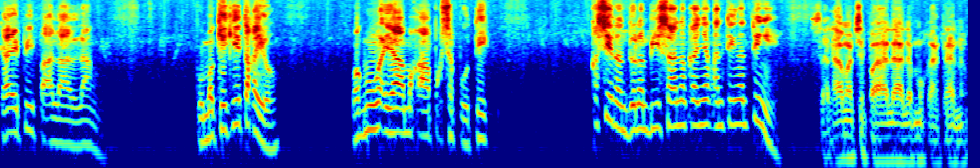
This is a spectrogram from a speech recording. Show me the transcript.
Kaya ipi, paalala lang. Kung magkikita kayo, huwag mong ayaw makaapak sa putik. Kasi nandun ang bisa ng kanyang anting-anting eh. Salamat sa paalala mo, Katano.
